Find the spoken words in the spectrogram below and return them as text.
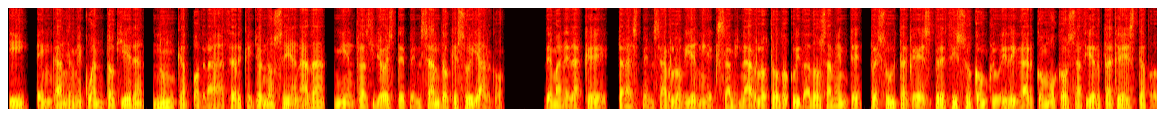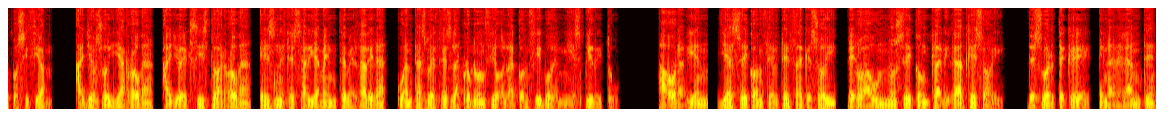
Y, engáñame cuanto quiera, nunca podrá hacer que yo no sea nada, mientras yo esté pensando que soy algo. De manera que, tras pensarlo bien y examinarlo todo cuidadosamente, resulta que es preciso concluir y dar como cosa cierta que esta proposición, a yo soy arroba, a yo existo arroba, es necesariamente verdadera, cuantas veces la pronuncio o la concibo en mi espíritu. Ahora bien, ya sé con certeza que soy, pero aún no sé con claridad que soy. De suerte que, en adelante,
